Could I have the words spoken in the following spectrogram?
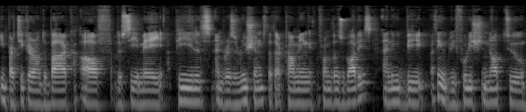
in particular on the back of the CMA appeals and resolutions that are coming from those bodies. And it would be, I think it would be foolish not to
